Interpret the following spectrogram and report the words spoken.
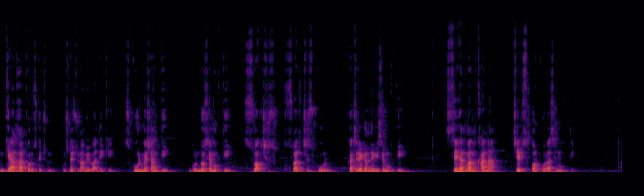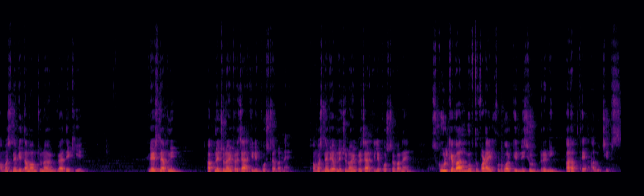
उनके आधार पर उसके चुन, उसने चुनावी वादे किए। स्कूल में शांति गुंडों से मुक्ति स्वच्छ स्वच्छ स्कूल कचरे गंदगी से मुक्ति सेहतमंद खाना चिप्स और कोला से मुक्ति। थॉमस ने भी तमाम चुनावी वादे किए। ग्रेस ने अपनी अपने चुनावी प्रचार के लिए पोस्टर बनाए। थॉमस ने भी अपने चुनावी प्रचार के लिए पोस्टर बनाए। स्कूल के बाद मुफ़्त पढ़ाई, फुटबॉल की निःशुल्क ट्रेनिंग, हर हफ़्ते आलू चिप्स।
